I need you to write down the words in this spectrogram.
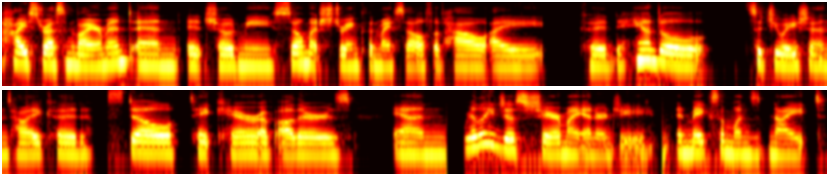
high stress environment and it showed me so much strength in myself of how I could handle situations, how I could still take care of others and really just share my energy and make someone's night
